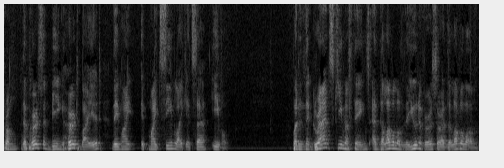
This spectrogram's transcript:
from the person being hurt by it, they might it might seem like it's a evil. But in the grand scheme of things, at the level of the universe or at the level of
